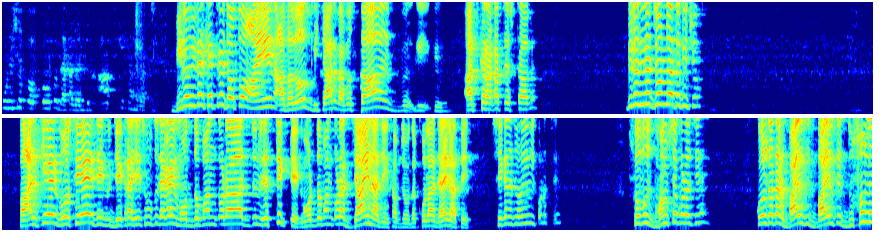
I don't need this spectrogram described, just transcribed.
পুলিশের তৎপরতা দেখা যায় আজকে কেন? বিরোধীদের ক্ষেত্রে যত আইন আদালত বিচার ব্যবস্থা আটকে রাখার চেষ্টা হবে। বিরোধীদের জন্য এত কিছু। পার্কের বসে যে যে যে সমস্ত জায়গায় মদ্যপান করার জন্য রেস্ট্রিক্টেড মদ্যপান করা যায় না যে সব জায়গাতে খোলা জায়গাতে, সেখানে সে হই হই করেছে। সবুজ ধ্বংস করেছে। কলকাতার বায়ু, বায়ুকে দূষণে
